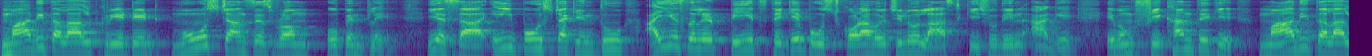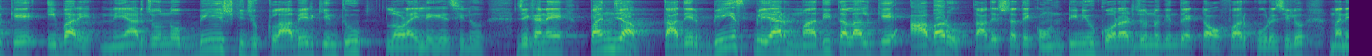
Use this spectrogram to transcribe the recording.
Mahdi Talal created most chances from open play. Yes এই পোস্টটা কিন্তু আইএসএল এর পেজ থেকে পোস্ট করা হয়েছিল লাস্ট কিছুদিন আগে। এবং সেখান থেকে মাদি তালালকে এবারে নেয়ার জন্য বেশ কিছু ক্লাবের কিন্তু লড়াই লেগেছিল। যেখানে পাঞ্জাব তাদের বেস্ট প্লেয়ার মাদি তালালকে আবারও তাদের সাথে কন্টিনিউ করার জন্য কিন্তু একটা অফার করেছিল মানে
